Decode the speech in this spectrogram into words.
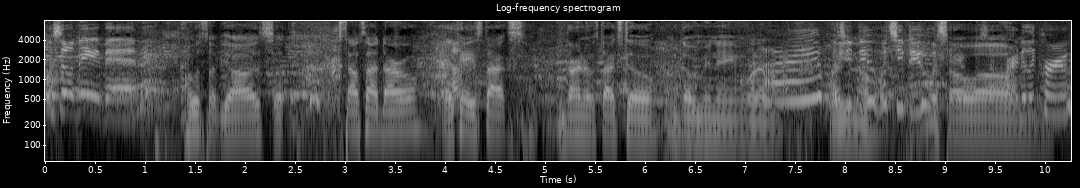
What's your name, man? What's up, y'all? It's uh, Southside Darrow, aka Stocks. Darnell Stockstill government name, whatever. Right, what you, you know. do? What you do? What's so, your, um, part of the crew?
